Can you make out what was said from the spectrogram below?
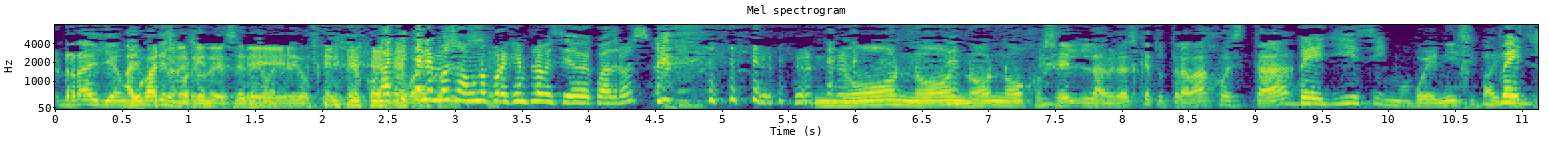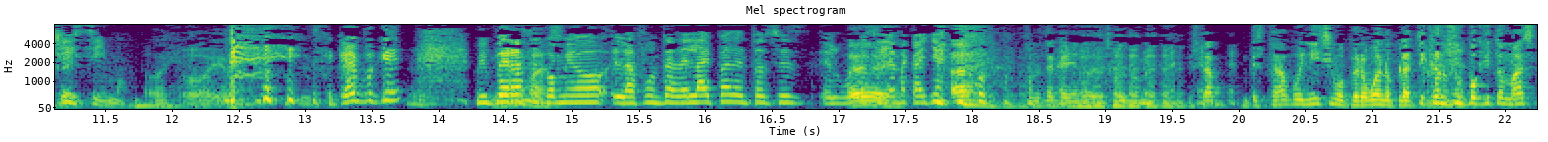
raya un Hay varias corrientes, eh, Aquí tenemos a uno, por ejemplo, vestido de cuadros. No, no, no, no, José. La verdad es que tu trabajo está Bellísimo. buenísimo. Ay, Bellísimo. ay, ¿Se cae porque mi perra se comió la funda del iPad, entonces el güero se le anda cayendo. Ah, se me está cayendo, discúlpame. Está, está buenísimo, pero bueno, platícanos un poquito más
